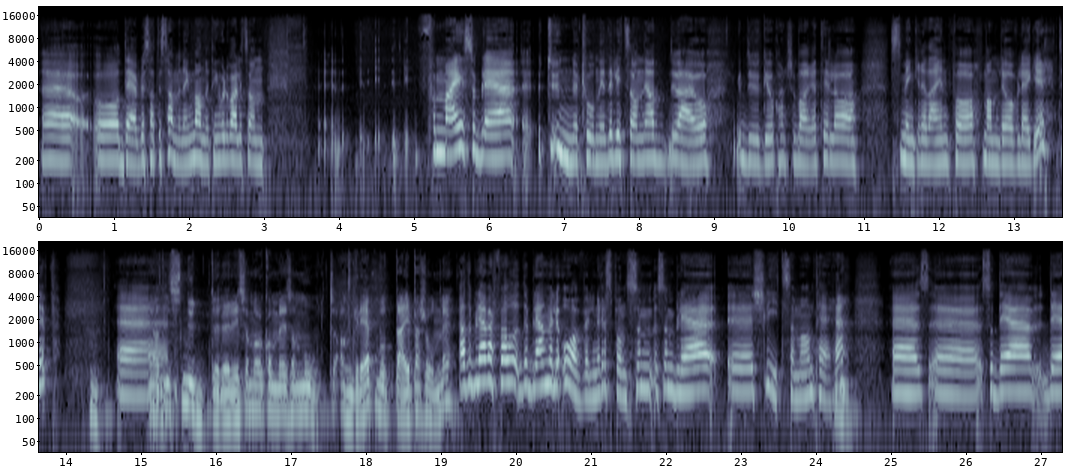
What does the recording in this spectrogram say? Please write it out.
Og det ble satt i sammenheng med andre ting hvor det var litt sånn for meg så ble undertonen i det litt sånn Ja, du er jo duger jo kanskje bare til å smigre deg inn på mannlige overleger, typ. Eh, Ja, De snudde det liksom og kom med sånn motangrep mot deg personlig. ja, det ble i hvert fall det ble en veldig overveldende respons som, som ble eh, slitsom å håndtere. Mm. så det, det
